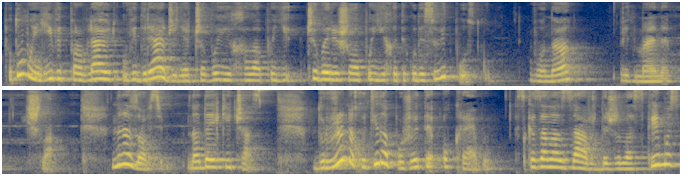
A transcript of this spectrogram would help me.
Подумаю, її відправляють у відрядження, чи виїхала чи вирішила поїхати кудись у відпустку. Вона від мене йшла. Не зовсім, на деякий час. Дружина хотіла пожити окремо. Сказала, завжди жила з кимось,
